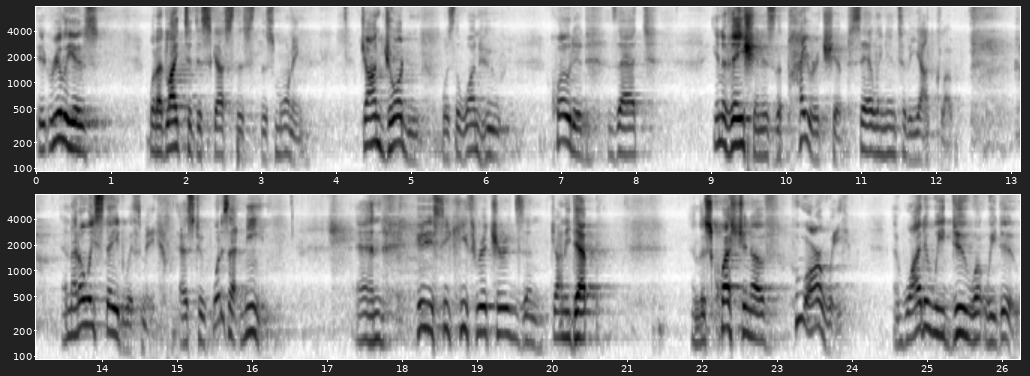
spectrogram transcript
it really is what I'd like to discuss this, this morning. John Jordan was the one who quoted that innovation is the pirate ship sailing into the yacht club. And that always stayed with me as to what does that mean? And here you see Keith Richards and Johnny Depp, and this question of who are we and why do we do what we do?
